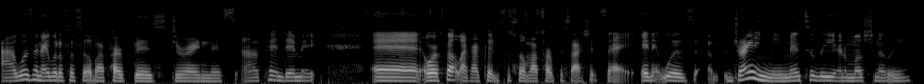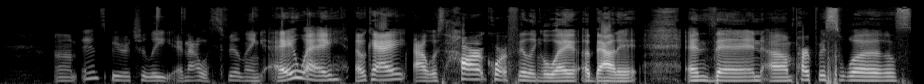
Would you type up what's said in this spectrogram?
I wasn't able to fulfill my purpose during this uh, pandemic and or felt like I couldn't fulfill my purpose I should say and it was um, draining me mentally and emotionally um, and spiritually, and I was feeling a way. Okay, I was hardcore feeling a way about it, and then um, purpose was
